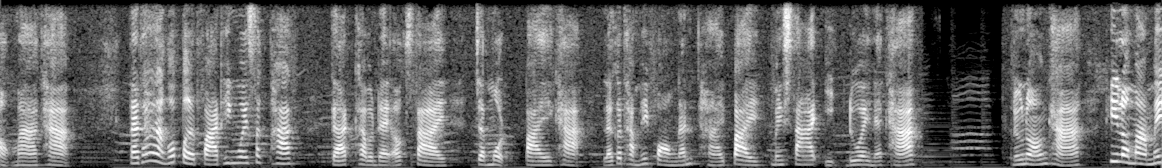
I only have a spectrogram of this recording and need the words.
ออกมาค่ะ แต่ถ้าหากว่าเปิดฝาทิ้งไว้สักพักก๊าซคาร์บอนไดออกไซด์จะหมดไปค่ะ แล้วก็ทำให้ฟองนั้นหายไปไม่ซ่าอีกด้วยนะคะ น้องๆค่ะพี่เรามาไม่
